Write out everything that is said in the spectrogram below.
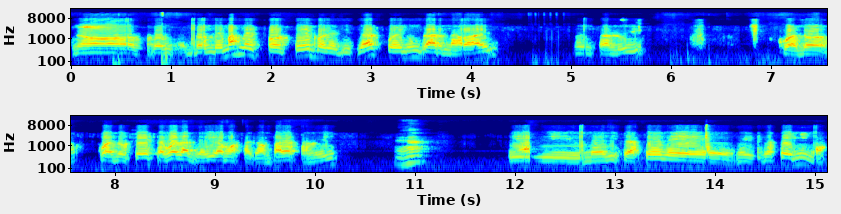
no, don- donde más me esforcé por el disfraz fue en un carnaval en San Luis, cuando, cuando ustedes se acuerdan que íbamos a acampar a San Luis, Ajá. y, y me disfracé de me disfracé de mina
